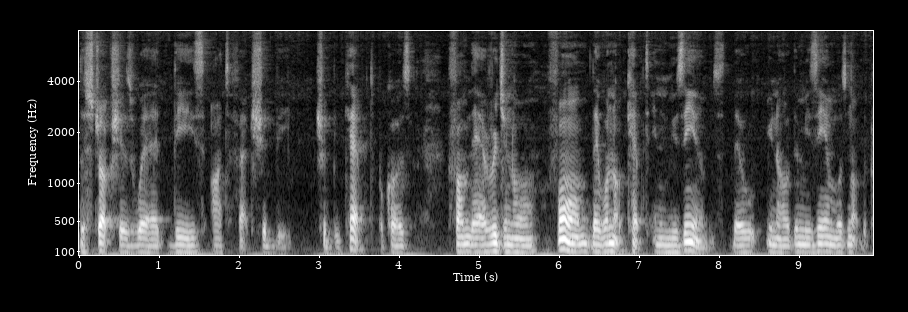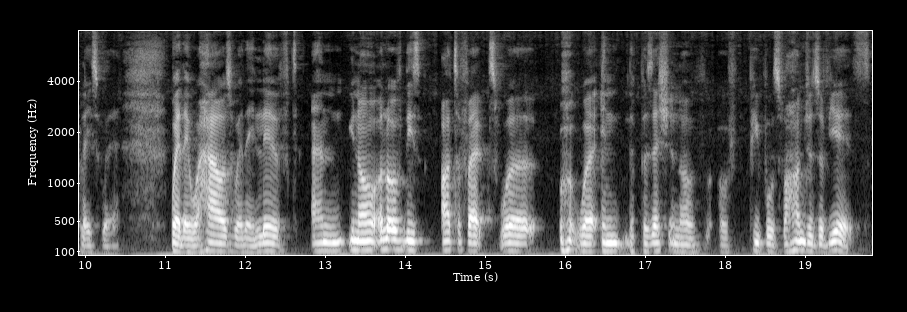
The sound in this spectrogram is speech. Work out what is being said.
the structures where these artifacts should be should be kept because from their original form, they were not kept in museums. They, you know, the museum was not the place where, where they were housed, where they lived, and you know, a lot of these artifacts were were in the possession of of peoples for hundreds of years.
